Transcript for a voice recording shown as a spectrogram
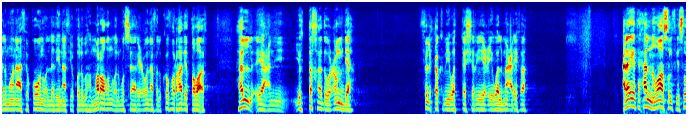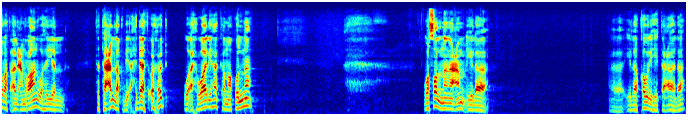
المنافقون والذين في قلوبهم مرض والمسارعون في الكفر هذه الطوائف. هل يعني يتخذ عمدة في الحكم والتشريع والمعرفة؟ على حال نواصل في سورة آل عمران وهي تتعلق بأحداث أحد وأحوالها كما قلنا. وصلنا نعم إلى إلى قوله تعالى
